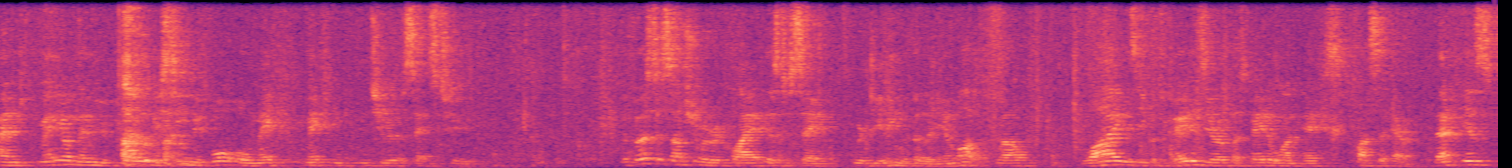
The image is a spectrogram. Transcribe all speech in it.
And many of them you've probably seen before or make, make intuitive sense to you. The first assumption we require is to say we're dealing with a linear model. Well, y is equal to beta 0 plus beta 1x plus an error. That is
